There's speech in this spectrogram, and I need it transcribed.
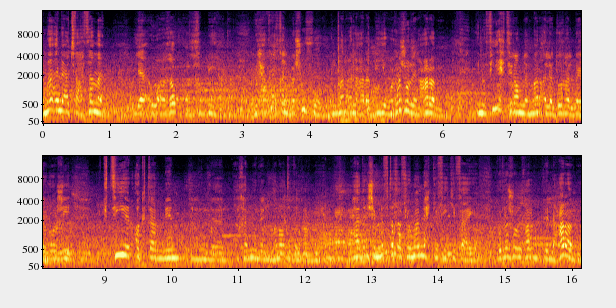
وما أنا أدفع ثمن واخبيه هذا. والحقيقة اللي بشوفه بالمرأة العربية والرجل العربي إنه في احترام للمرأة لدورها البيولوجي. كثير أكثر من خلينا نقول المناطق الغربية. وهذا شيء بنفتخر فيه وما بنحكي فيه كفاية. والرجل الغرب العربي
